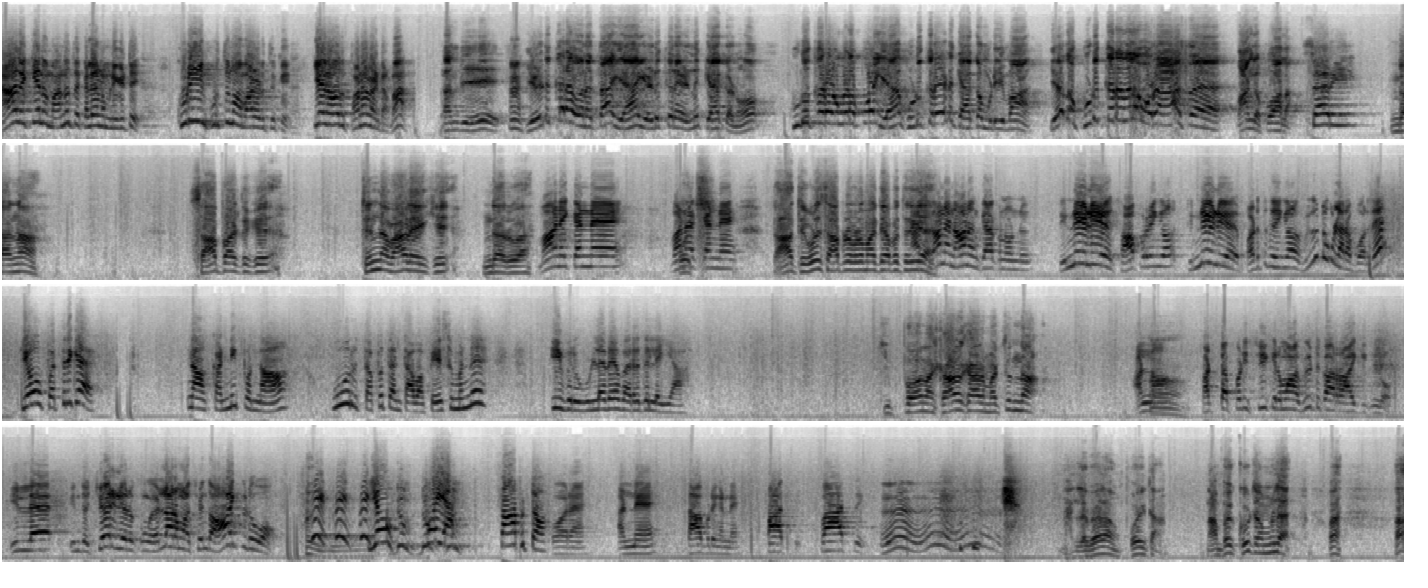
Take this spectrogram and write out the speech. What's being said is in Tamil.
நாளைக்கே நம்ம அண்ணத்தை கல்யாணம் பண்ணிக்கிட்டு குடியும் குடுத்து நான் வாழறதுக்கு ஏதாவது பணம் வேண்டாமா? தம்பி. எடுக்கிறவனை தான் ஏன் எடுக்கிறேன்னு கேட்கணும். குடுக்கறவங்கள போய் ஏன் குடுக்கறேன்னு கேட்க முடியுமா? ஏதோ குடுக்கறதுல ஒரு ஆசை. வாங்க போலாம். சரி. இந்த அண்ணா. சாப்பாட்டுக்கு சின்ன வாடகைக்கு இந்த ரூபா மாணிக்கண்ணே வணக்கண்ணே. ராத்திரி கூட சாப்பிட விட மாட்டியா பத்திரிக்கை நானும் கேட்கணும்னு. திண்ணையிலேயே சாப்பிடுறீங்க திண்ணையிலேயே படுத்துக்கிறீங்க வீட்டுக்குள்ளார போறது. யோ பத்திரிக்கை. நான் கன்னி பொண்ணா ஊரு தப்பு தண்டாவா பேசுமுன்னு இவர் உள்ளவே வரதில்லையா? இப்போ நான் காவல்காரன் மட்டும்தான். அண்ணா ஆ. சட்டப்படி சீக்கிரமா வீட்டுக்காரர் ஆக்கிக்கோ இல்ல இந்த சேரியில இருக்கவங்க எல்லாருமா சேர்ந்து ஆக்கிடுவோம். யோ போயா சாப்பிட்டோம். போறேன். அண்ணே சாப்பிடுங்க அண்ணே. பாத்து பாத்து ம், ம், ம். நல்ல வேளை அவன் போயிட்டான். நான் போய் ஆ,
